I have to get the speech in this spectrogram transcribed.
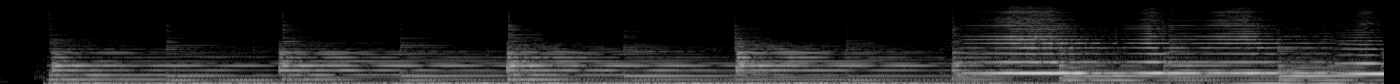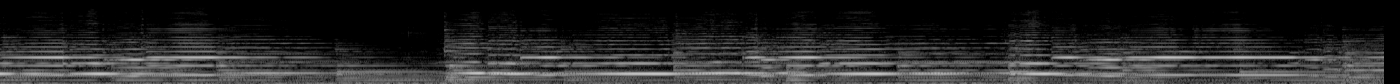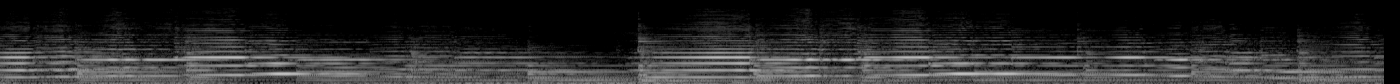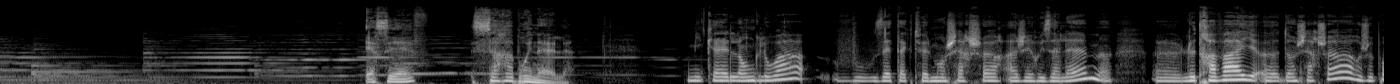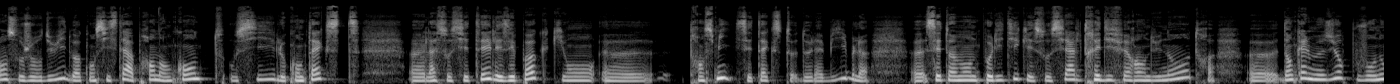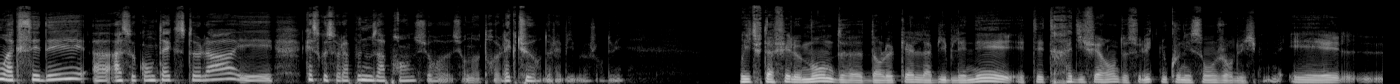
RCF, Sarah Brunel. Michael Langlois, vous êtes actuellement chercheur à Jérusalem. Euh, le travail euh, d'un chercheur, je pense aujourd'hui, doit consister à prendre en compte aussi le contexte, euh, la société, les époques qui ont transmis ces textes de la Bible. Euh, c'est un monde politique et social très différent du nôtre. Euh, dans quelle mesure pouvons-nous accéder à, ce contexte-là et qu'est-ce que cela peut nous apprendre sur, sur notre lecture de la Bible aujourd'hui? Oui, tout à fait. Le monde dans lequel la Bible est née était très différent de celui que nous connaissons aujourd'hui. Et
